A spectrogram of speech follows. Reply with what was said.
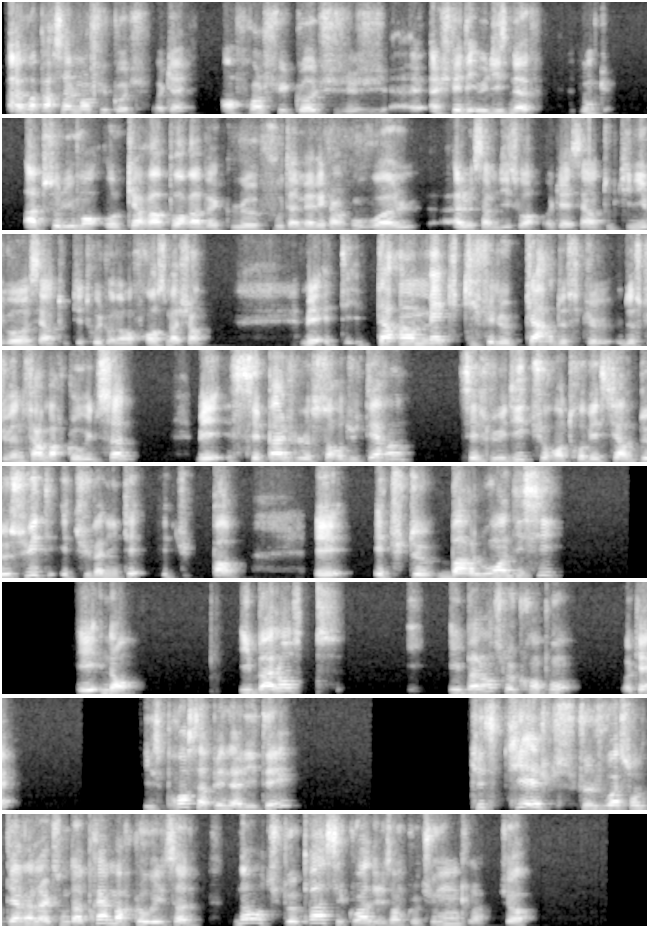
Ah, Moi, personnellement, je suis coach. ok? En France, je suis coach. Je, je- fais des U19. Donc, absolument aucun rapport avec le foot américain qu'on voit le, le samedi soir. ok? C'est un tout petit niveau, c'est un tout petit truc. On est en France, machin. Mais t'as un mec qui fait le quart de ce que, de ce que vient de faire Marco Wilson. Mais c'est pas je le sors du terrain. C'est je lui dis tu rentres au vestiaire de suite et tu vas niquer. Et tu, pardon. Et, et tu te barres loin d'ici. Et non. Il balance, il, balance le crampon. Ok? Il se prend sa pénalité. Qu'est-ce qui est ce que je vois sur le terrain de l'action d'après, Marco Wilson? Non, tu peux pas. C'est quoi l'exemple que tu montres là Tu vois?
